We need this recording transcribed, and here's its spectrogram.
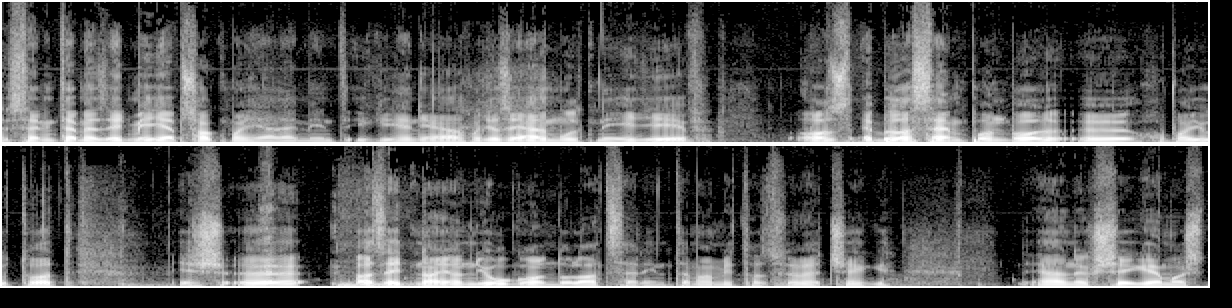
szerintem ez egy mélyebb szakmai eleményt igényel, hogy az elmúlt négy év az ebből a szempontból hova jutott, és az egy nagyon jó gondolat szerintem, amit a szövetség elnöksége most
